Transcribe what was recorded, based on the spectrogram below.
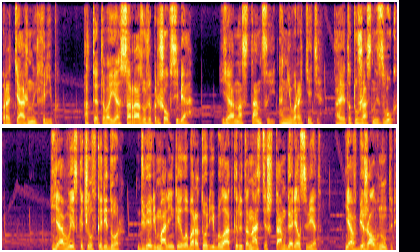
Протяжный хрип. От этого я сразу же пришел в себя. Я на станции, а не в ракете. А этот ужасный звук... Я выскочил в коридор. Дверь маленькой лаборатории была открыта настежь, там горел свет. Я вбежал внутрь.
